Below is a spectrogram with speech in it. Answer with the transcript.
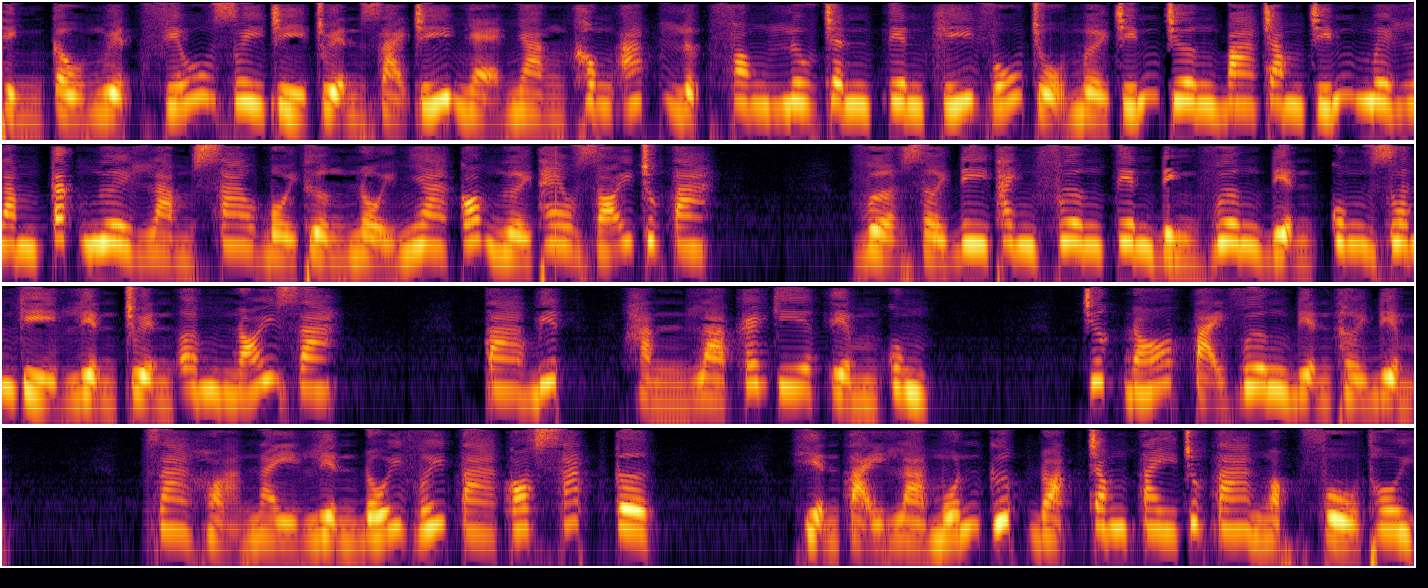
Thỉnh cầu nguyệt phiếu duy trì chuyện giải trí nhẹ nhàng không áp lực phong lưu chân tiên khí vũ trụ 19 chương 395 các ngươi làm sao bồi thường nổi nha có người theo dõi chúng ta. Vừa rời đi thanh phương tiên đình vương điện cung duân kỳ liền truyền âm nói ra. Ta biết, hẳn là cái kia tiềm cung. Trước đó tại vương điện thời điểm. Gia hỏa này liền đối với ta có sát cơ. Hiện tại là muốn cướp đoạt trong tay chúng ta ngọc phù thôi.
